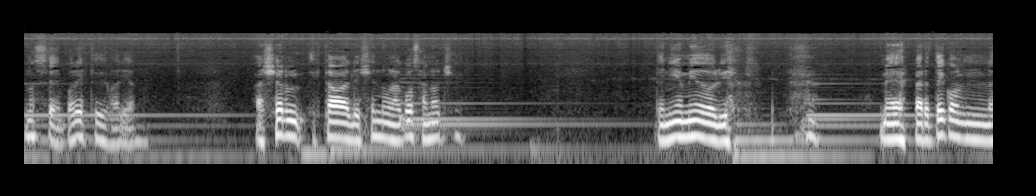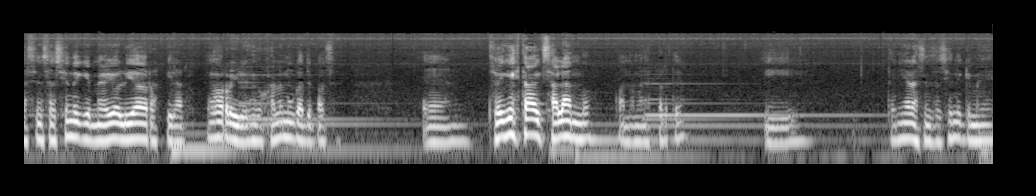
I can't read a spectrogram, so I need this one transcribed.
No sé, por ahí estoy desvariando. Ayer estaba leyendo una cosa anoche. Tenía miedo de olvidar. me desperté con la sensación de que me había olvidado de respirar. Es horrible, ojalá nunca te pase. Eh, se ve que estaba exhalando cuando me desperté y tenía la sensación de que me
